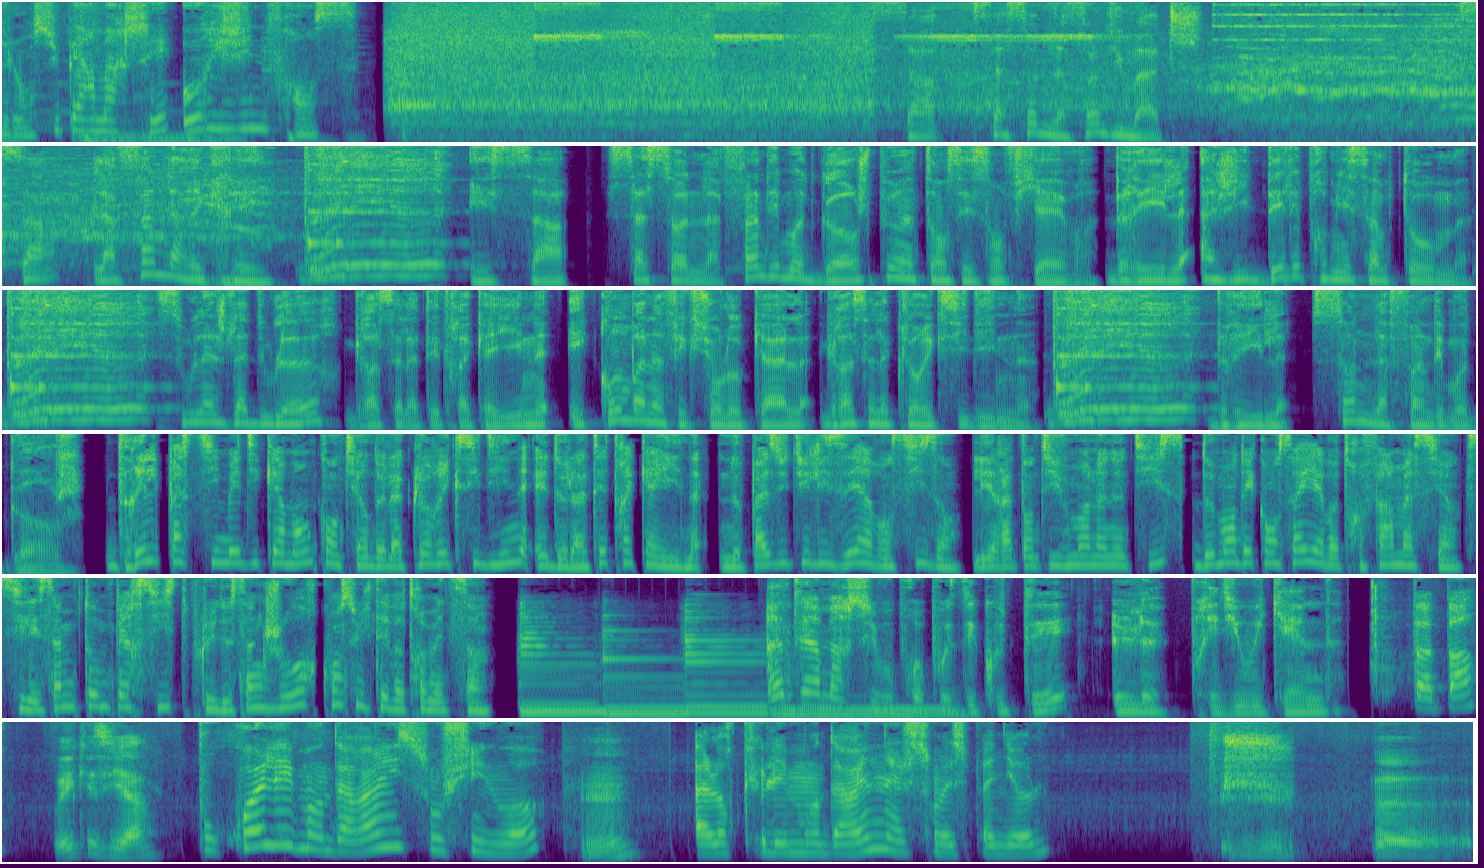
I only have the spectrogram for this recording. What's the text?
selon Supermarché Origine France. Ça, ça sonne la fin du match. Ça, la fin de la récré. Et ça, ça sonne la fin des maux de gorge peu intenses et sans fièvre. Drill agit dès les premiers symptômes. Soulage la douleur grâce à la tétracaïne et combat l'infection locale grâce à la chlorhexidine. Drill sonne la fin des maux de gorge. Drill pastille médicament contient de la chlorhexidine et de la tétracaïne. Ne pas utiliser avant 6 ans. Lire attentivement la notice, demandez conseil à votre pharmacien. Si les symptômes persistent plus de 5 jours, consultez votre médecin. Intermarché vous propose d'écouter le prix du week-end. Papa, Oui, qu'est-ce qu'il y a? Pourquoi les mandarins ils sont chinois? Hmm? Alors que les mandarines elles sont espagnoles? Euh...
